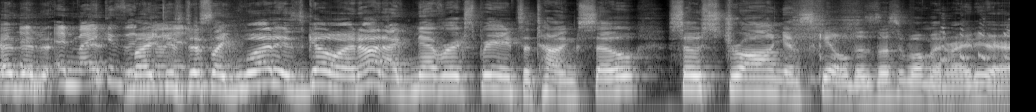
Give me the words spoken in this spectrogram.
and then And- and Mike is Mike is just like, what is going on? I've never experienced a tongue so so strong and skilled as this woman right here.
